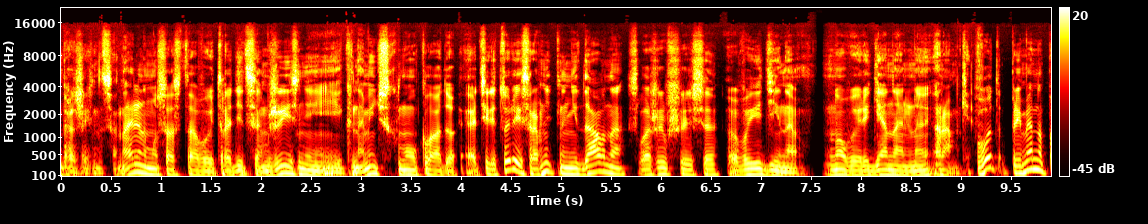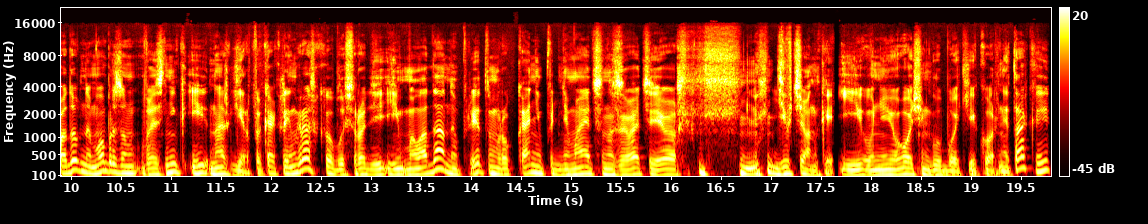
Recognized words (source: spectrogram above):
даже и национальному составу, и традициям жизни, и экономическому укладу. э, Территории сравнительно недавно сложившиеся воедино новые региональные рамки. Вот примерно подобным образом возник и наш герб. И как Ленинградская область вроде и молода, но при этом рука не поднимается называть ее девчонкой. И у нее очень глубокие корни. Так и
